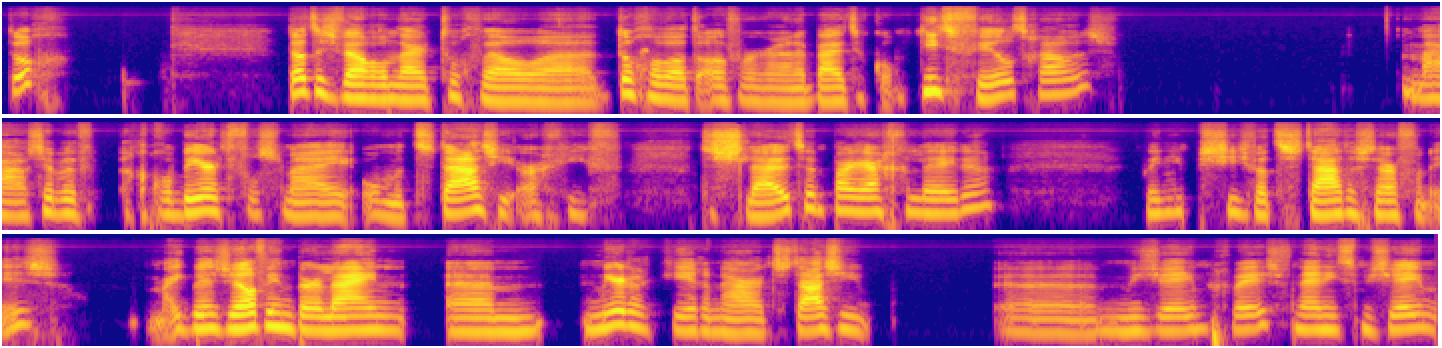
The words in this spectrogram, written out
Toch? Dat is waarom daar toch wel, uh, toch wel wat over naar buiten komt. Niet veel trouwens. Maar ze hebben geprobeerd volgens mij om het Stasi-archief te sluiten een paar jaar geleden. Ik weet niet precies wat de status daarvan is. Maar ik ben zelf in Berlijn um, meerdere keren naar het Stasi-museum uh, geweest. nee, niet het museum.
